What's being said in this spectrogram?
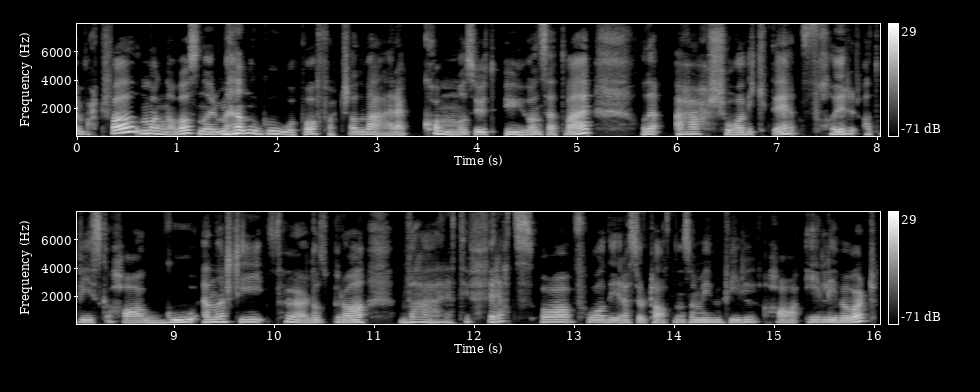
i hvert fall mange av oss nordmenn, gode på å fortsatt være. Komme oss ut uansett vær. Og det er så viktig for at vi skal ha god energi, føle oss bra, være tilfreds og få de resultatene som vi vil ha i livet vårt.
